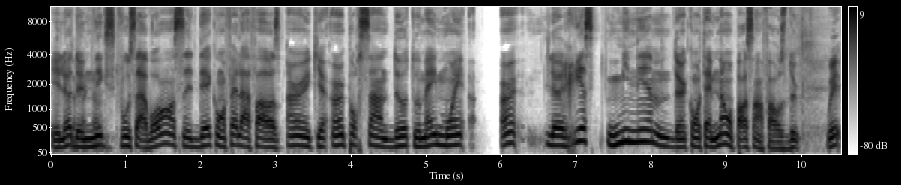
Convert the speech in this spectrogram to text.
Et là, de Dominique, facteurs. ce qu'il faut savoir, c'est dès qu'on fait la phase 1 et qu'il y a 1% de doute ou même moins un, le risque minime d'un contaminant, on passe en phase 2. Oui,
